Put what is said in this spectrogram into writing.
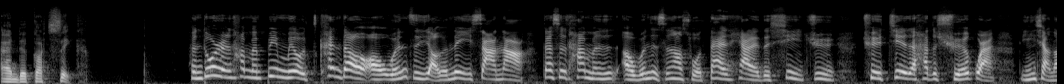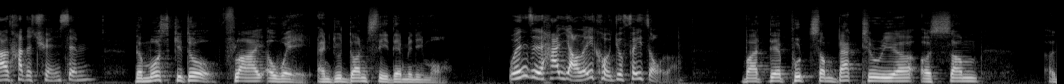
and they got sick. 很多人他们并没有看到哦蚊子咬的那一刹那，但是他们呃蚊子身上所带下来的细菌，却借着它的血管影响到他的全身。 The mosquito fly away and you don't see them anymore. 蚊子它咬了一口就飞走了， But they put some bacteria or some uh,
